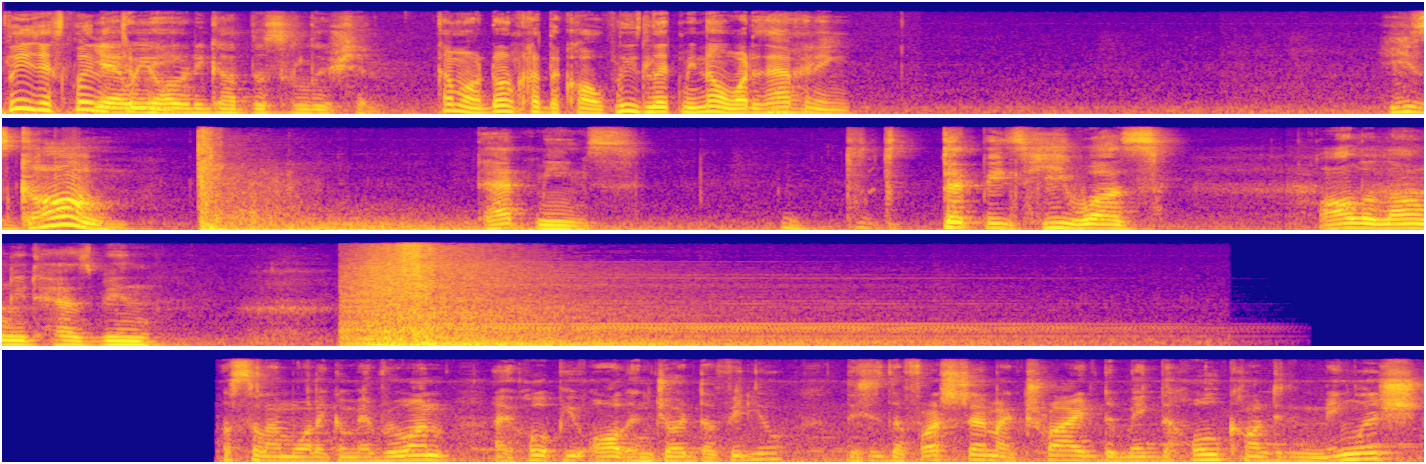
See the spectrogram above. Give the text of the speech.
Please explain yeah, it to me. Yeah, we already got the solution. Come on, don't cut the call. Please let me know what is Right. happening. He's gone. That means that means he was all along it has been Assalamu alaikum everyone. I hope you all enjoyed the video. This is the first time I tried to make the whole content in English.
